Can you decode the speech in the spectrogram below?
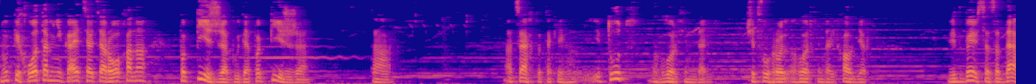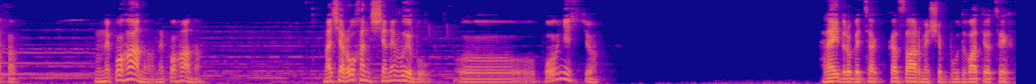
Ну, піхота, мені кажеться, оця Рохана попізже буде, попізже. Так. А це хто такий? І тут Глорфіндель. Чи тву Глорфіндель, Халдір. Відбився за дефа. Ну, непогано, непогано. Наче Рохан ще не вибув. О, повністю. Грейд робиться казарми, щоб будувати оцих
